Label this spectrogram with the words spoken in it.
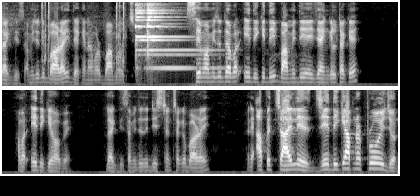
লাইক দিস আমি যদি বাড়াই, দেখেন আমার বামে হচ্ছে। সেম আমি যদি আবার এদিকে দিই, বামে দিয়ে এই যে অ্যাঙ্গেলটাকে আমার এদিকে হবে লাইক দিস আমি যদি ডিস্টেন্সটাকে বাড়াই মানে আপনি চাইলে যেদিকে আপনার প্রয়োজন,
